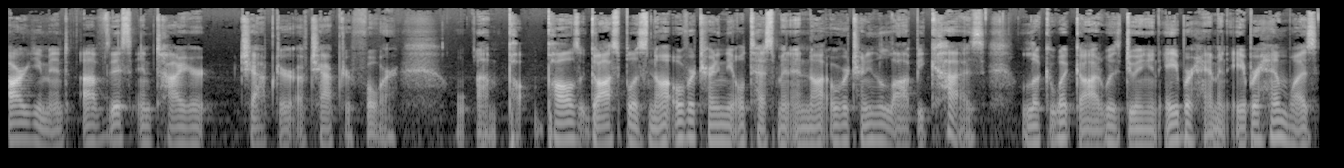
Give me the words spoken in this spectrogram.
argument of this entire chapter of chapter 4 um, Paul's gospel is not overturning the Old Testament and not overturning the law because look at what God was doing in Abraham. And Abraham was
